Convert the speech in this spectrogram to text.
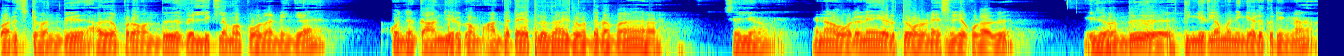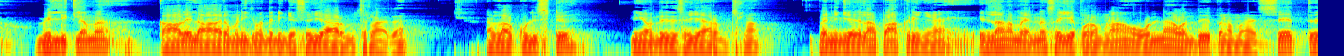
பறிச்சுட்டு வந்து அதுக்கப்புறம் வந்து வெள்ளிக்கிழமை போல் நீங்கள் கொஞ்சம் காஞ்சிருக்கும் அந்த டயத்தில் தான் இது வந்து நம்ம செய்யணும். ஏன்னா உடனே எடுத்து உடனே செய்யக்கூடாது. இது வந்து திங்கக்கிழமை நீங்கள் எடுக்கிறீங்கன்னா வெள்ளிக்கிழமை காலையில் ஆறு மணிக்கு வந்து நீங்கள் செய்ய ஆரம்பிச்சிடலாம் இதை. நல்லா குளிச்சுட்டு நீங்கள் வந்து இது செய்ய ஆரம்பிச்சிடலாம். இப்போ நீங்கள் இதெல்லாம் பார்க்குறீங்க இதெல்லாம் நம்ம என்ன செய்ய போகிறோம்னா ஒன்றா வந்து இப்போ நம்ம சேர்த்து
